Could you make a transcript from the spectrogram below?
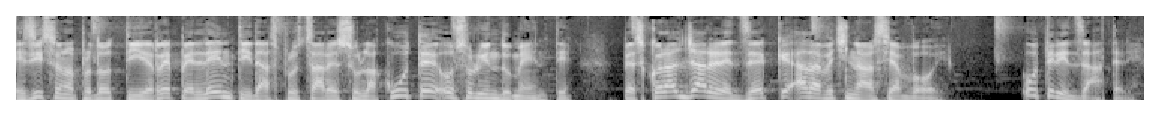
Esistono prodotti repellenti da spruzzare sulla cute o sugli indumenti, per scoraggiare le zecche ad avvicinarsi a voi. Utilizzateli.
